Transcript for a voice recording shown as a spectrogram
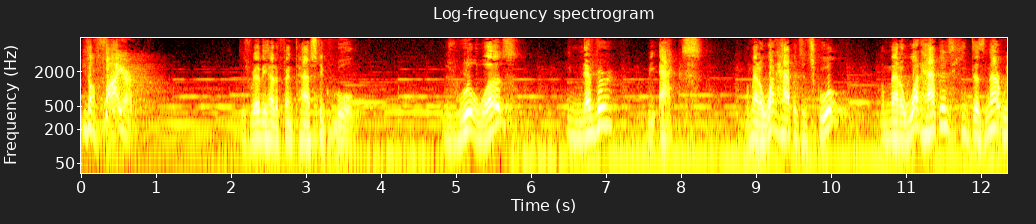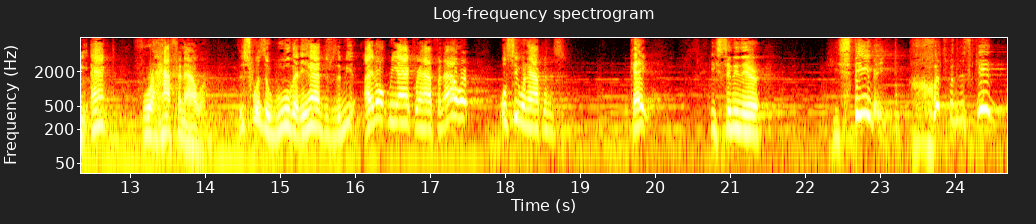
he's on fire. This Rebbe had a fantastic rule. His rule was he never reacts. No matter what happens in school, no matter what happens, he does not react for a half an hour. This was a rule that he had. This was a. I don't react for half an hour. We'll see what happens. Okay? He's sitting there. He's steaming. What's with this kid?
